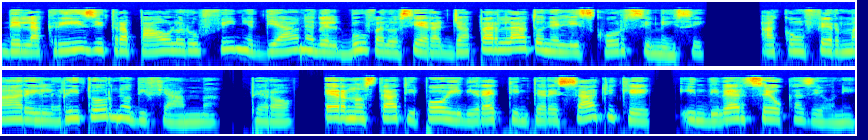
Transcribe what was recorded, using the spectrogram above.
Della crisi tra Paolo Ruffini e Diana del Bufalo si era già parlato negli scorsi mesi. A confermare il ritorno di Fiamma, però, erano stati poi i diretti interessati che, in diverse occasioni,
